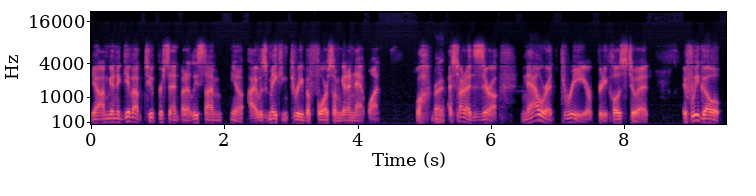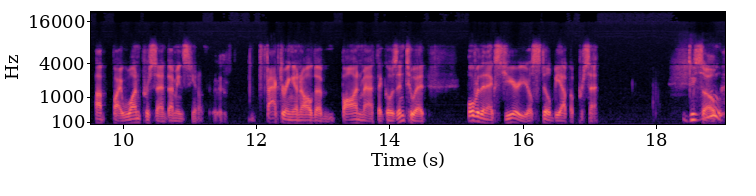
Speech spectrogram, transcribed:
you know, I'm going to give up 2%, but at least I'm, you know, I was making three before, so I'm going to net one. Well, right. I started at zero. Now we're at three or pretty close to it. If we go up by 1%, that means, you know, factoring in all the bond math that goes into it, over the next year, you'll still be up a percent. Do So- you,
